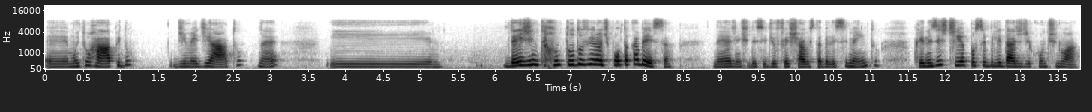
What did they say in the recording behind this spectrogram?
é, muito rápido, de imediato, né? E desde então tudo virou de ponta cabeça né? A gente decidiu fechar o estabelecimento, porque não existia possibilidade de continuar.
